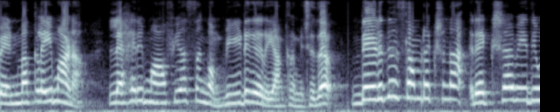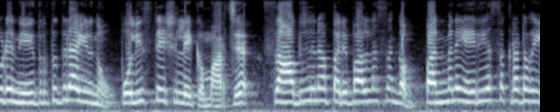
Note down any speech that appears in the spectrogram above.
പെൺമക്കളെയുമാണ് ലഹരി മാഫിയ സംഘം വീട് കയറി ആക്രമിച്ചത്. ദളിത് സംരക്ഷണ രക്ഷാവേദിയുടെ നേതൃത്വത്തിലായിരുന്നു പോലീസ് സ്റ്റേഷനിലേക്ക് മാർച്ച്. സാധുജന പരിപാലന സംഘം Panmana area secretary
